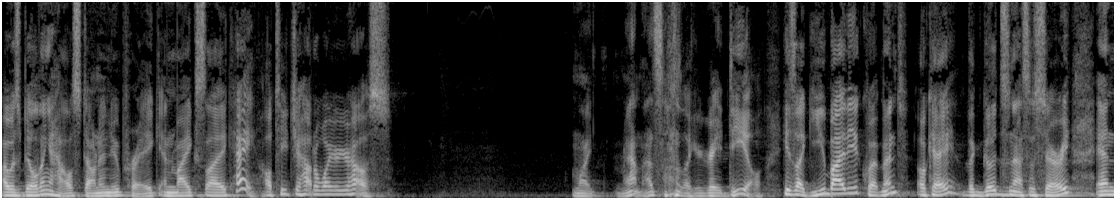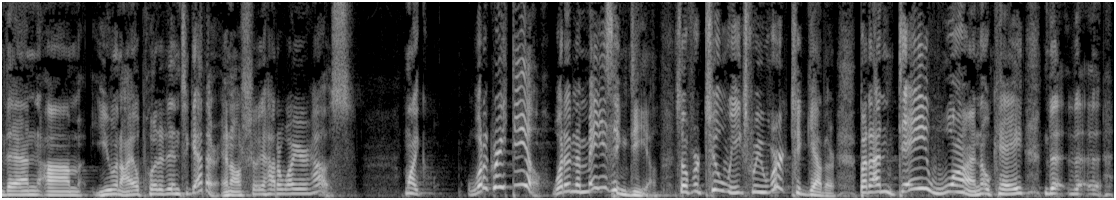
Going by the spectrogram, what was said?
I was building a house down in New Prague, and Mike's like, hey, I'll teach you how to wire your house. I'm like, man, that sounds like a great deal. He's like, you buy the equipment, okay, the goods necessary, and then um, you and I will put it in together, and I'll show you how to wire your house. I'm like, what a great deal. What an amazing deal. So for two weeks, we worked together. But on day one, okay, the, the,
